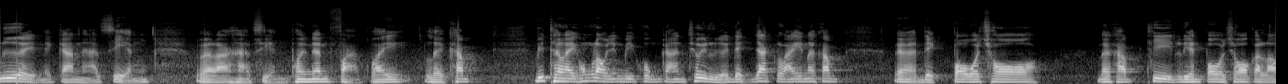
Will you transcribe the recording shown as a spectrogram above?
เรื่อยๆ ในการหาเสียง เวลาหาเสียง เพราะฉะนั้นฝากไว้เลยครับ วิทยาลัยของเรายังมีโครงการช่วยเหลือเด็กยากไร้นะครับเด็กปวชนะครับที่เรียนปวช กับเรา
